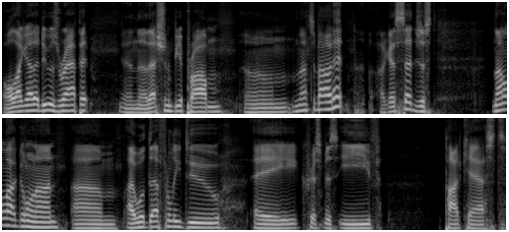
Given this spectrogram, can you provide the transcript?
All I got to do is wrap it, and uh, that shouldn't be a problem. Um, that's about it. Like I said, just not a lot going on. Um, I will definitely do a Christmas Eve podcast.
